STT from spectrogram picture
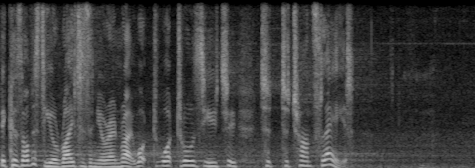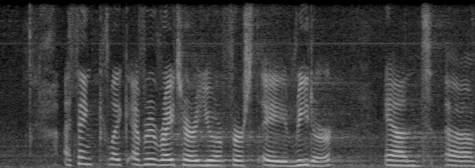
because obviously you're writers in your own right, what, what draws you to, to, to translate? I think like every writer, you're first a reader and um,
